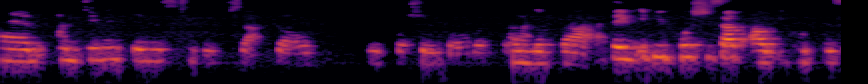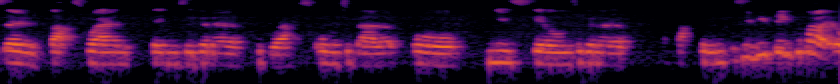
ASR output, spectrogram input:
um, and doing things to reach that goal and pushing forward. I love that. I think if you push yourself out your comfort zone, that's when things are going to progress or develop or new skills are going to happen. Because if you think about it,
